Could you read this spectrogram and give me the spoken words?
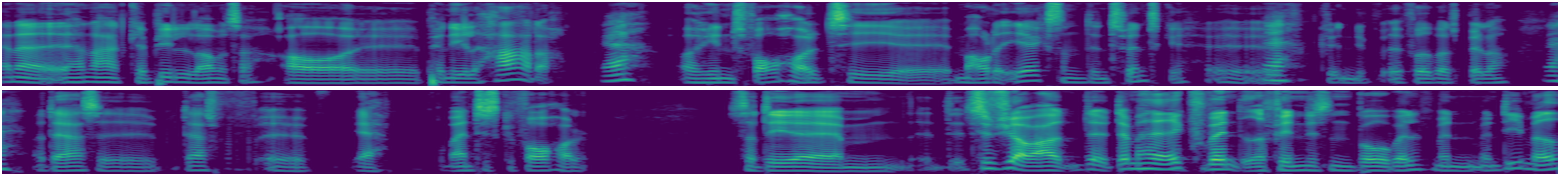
Han, er, han har et kapitel om sig, og øh, Pernille Harder, Ja. og hendes forhold til øh, Magda Eriksen, den svenske øh, Ja. kvindelige øh, fodboldspiller, Ja. og deres, øh, deres øh, ja, romantiske forhold. Så det, øh, det synes jeg var, det, dem havde jeg ikke forventet at finde i sådan en bog, vel? Men, men de er med.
